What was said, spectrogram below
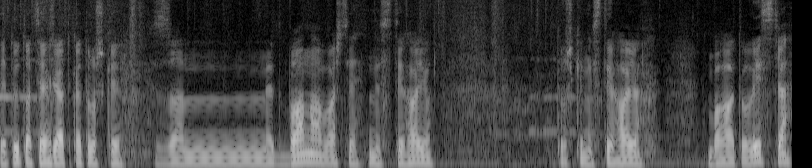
І тут оця грядка трошки занедбана, бачите, не встигаю. Трошки не встигаю багато листя,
